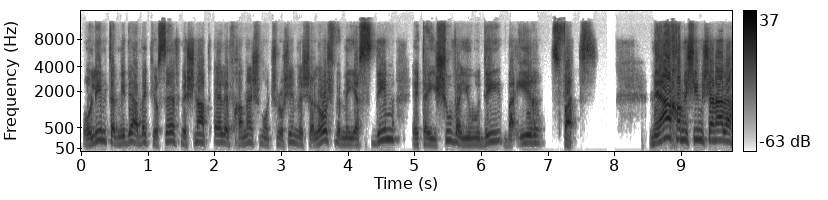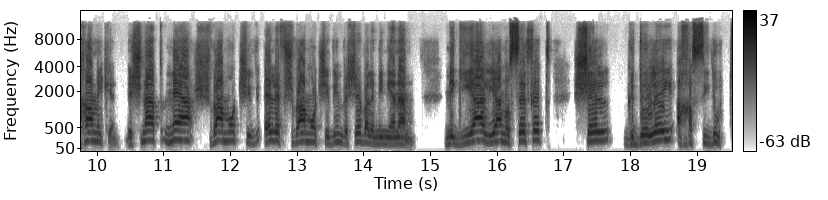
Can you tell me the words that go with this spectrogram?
עולים תלמידי הבית יוסף בשנת 1533 ומייסדים את היישוב היהודי בעיר צפת. 150 שנה לאחר מכן, בשנת 1777 למניינם, מגיעה עלייה נוספת של גדולי החסידות.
